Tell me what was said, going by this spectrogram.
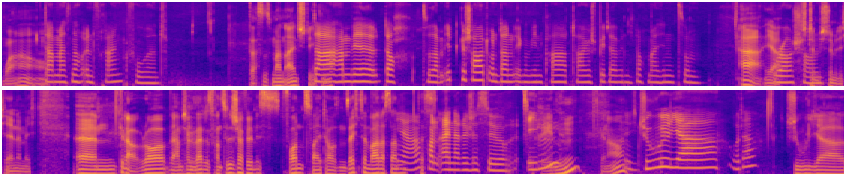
Wow, Damals noch in Frankfurt. das ist mal ein Einstieg. Da ne? haben wir doch zusammen It geschaut und dann irgendwie ein paar Tage später bin ich nochmal hin zum. Ah, ja. Raw schauen. stimmt, stimmt, ich erinnere mich. Ähm, genau, Raw, wir haben schon gesagt, das französischer Film, ist von 2016 war das dann. ja, das von einer Regisseurin. Mhm, genau. Julia, oder? Julia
